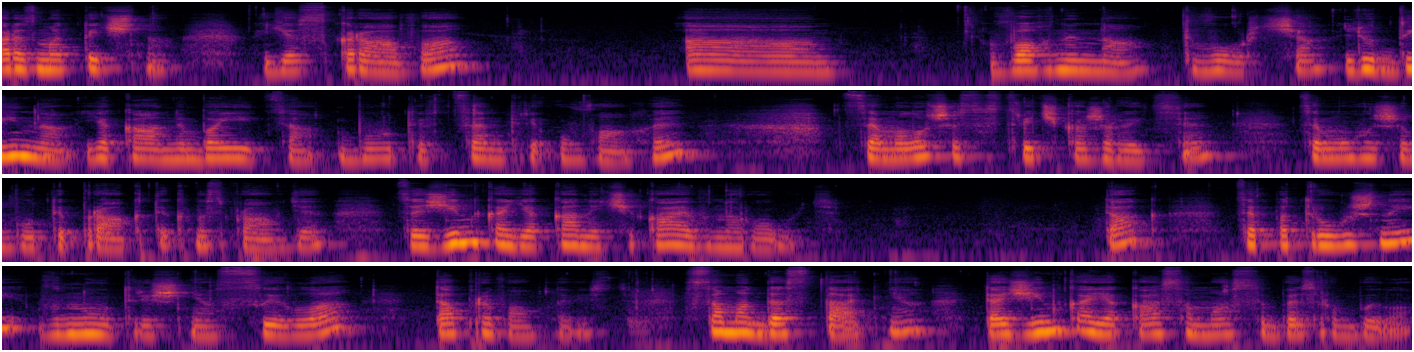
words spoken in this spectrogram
Харизматична, яскрава, а, вогнена, творча, людина, яка не боїться бути в центрі уваги. Це молодша сестричка жриці, це може бути практик, насправді. Це жінка, яка не чекає, вона робить. Так? Це потружний, внутрішня сила та привабливість. Самодостатня та жінка, яка сама себе зробила.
